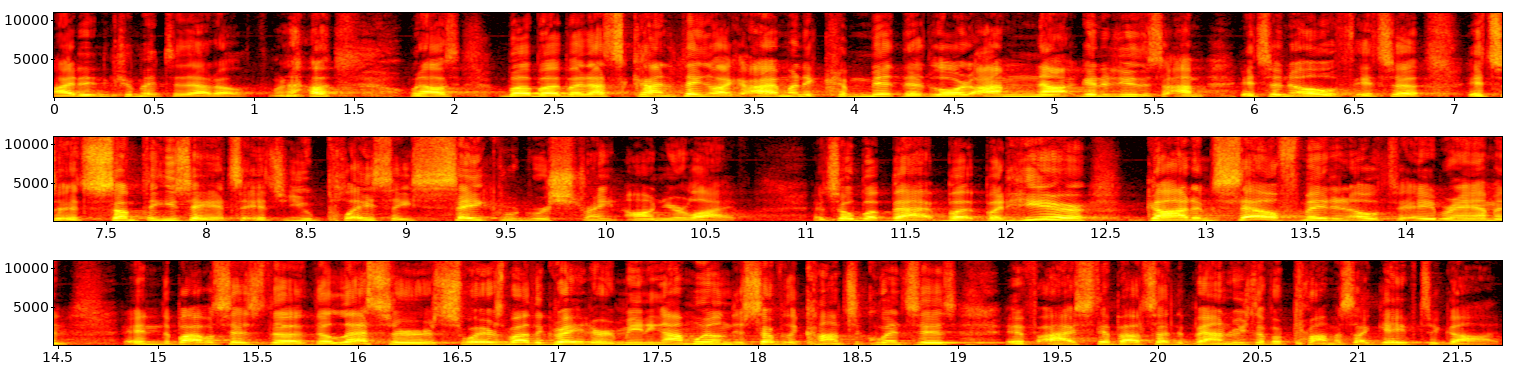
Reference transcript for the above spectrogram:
I didn't commit to that oath when I was, when I was but, but, but that's the kind of thing like I'm going to commit that, Lord, I'm not going to do this. I'm, it's an oath. It's, a, it's, it's something you say. It's, it's, you place a sacred restraint on your life. And so, but, back, but, but here, God himself made an oath to Abraham, and, and the Bible says the, the lesser swears by the greater, meaning I'm willing to suffer the consequences if I step outside the boundaries of a promise I gave to God.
